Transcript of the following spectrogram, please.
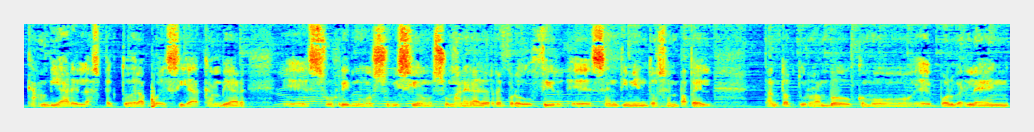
cambiar el aspecto de la poesía, cambiar eh, su ritmo, su visión, su manera de reproducir eh, sentimientos en papel. Tanto Arthur Rimbaud como Paul Verlaine,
